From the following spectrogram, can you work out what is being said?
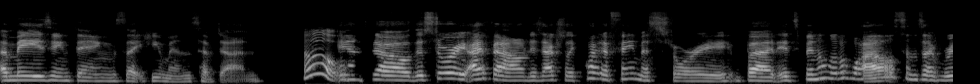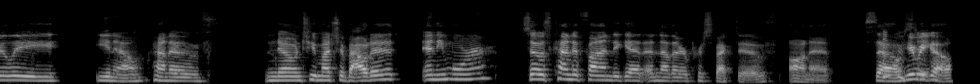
amazing things that humans have done. Oh, And so the story I found is actually quite a famous story, but it's been a little while since I've really, you know, kind of known too much about it anymore. So it's kind of fun to get another perspective on it. So here we go.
